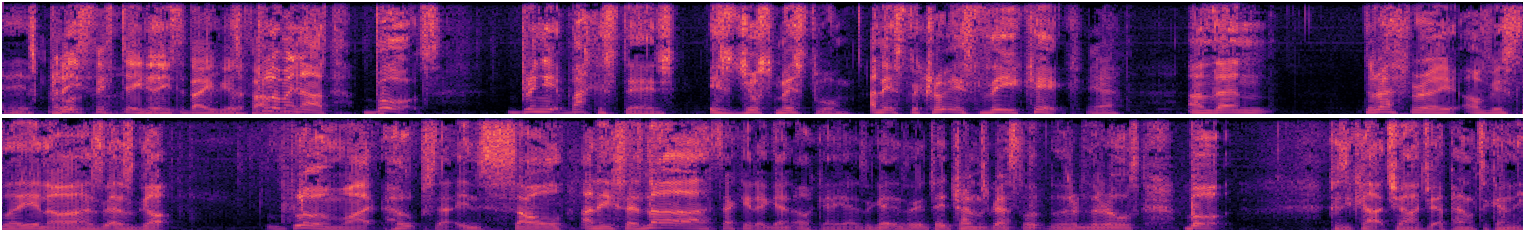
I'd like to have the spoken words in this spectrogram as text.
it's And he's 15 and he's the baby of the family. plumbing hard, but bring it back a stage. He's just missed one, and it's the it's the kick, Yeah. and then the referee obviously you know has has got blue and white hoops at in soul, and he says, "No, take it again." Okay, yeah, it's again, it transgressed the, the, the rules, but because you can't charge it a penalty, can you?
